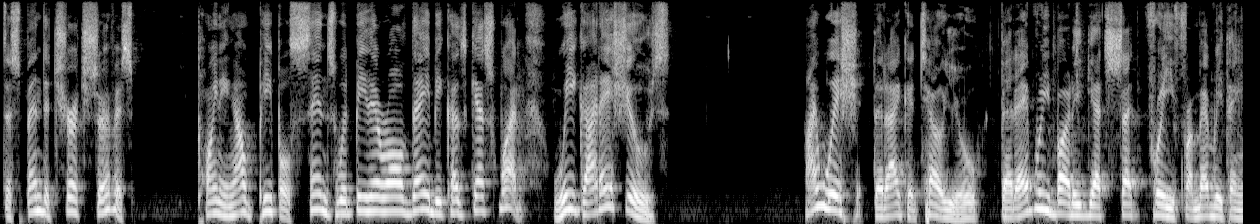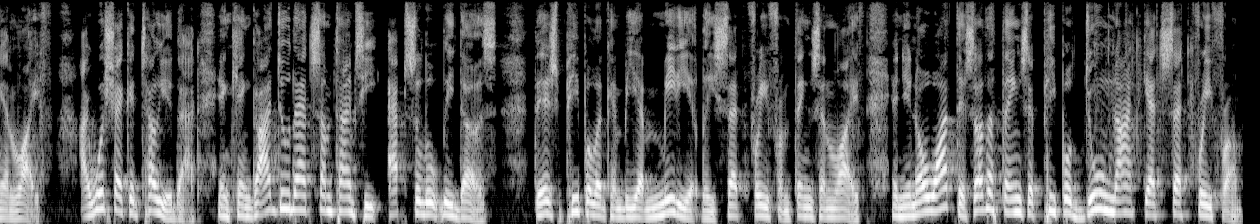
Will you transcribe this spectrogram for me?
to spend a church service pointing out people's sins would be there all day because guess what? We got issues. I wish that I could tell you that everybody gets set free from everything in life. I wish I could tell you that. And can God do that sometimes? He absolutely does. There's people that can be immediately set free from things in life. And you know what? There's other things that people do not get set free from.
